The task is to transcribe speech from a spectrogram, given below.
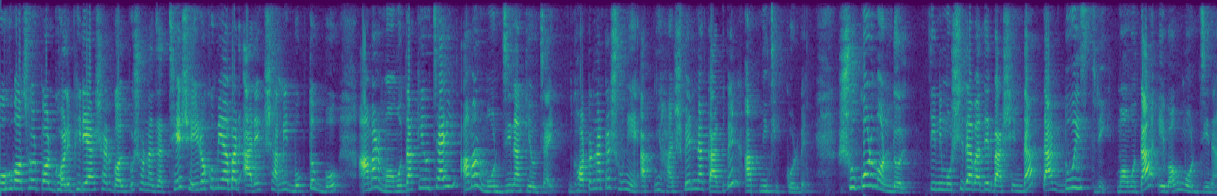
বহু বছর পর ঘরে ফিরে আসার গল্প শোনা যাচ্ছে সেই রকমই আবার আরেক স্বামীর বক্তব্য, আমার মমতাকেও চাই, আমার মর্জিনাকেও চাই। ঘটনাটা শুনে আপনি হাসবেন না, কাঁদবেন, আপনি ঠিক করবেন। শুকর মণ্ডল তিনি মুর্শিদাবাদের বাসিন্দা, তার দুই স্ত্রী, মমতা এবং মর্জিনা।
